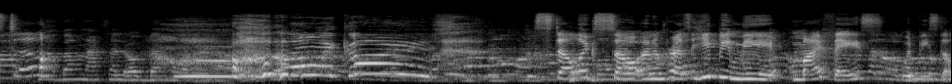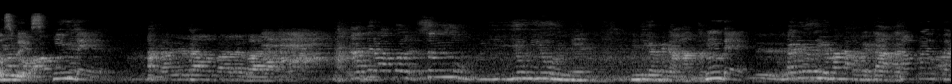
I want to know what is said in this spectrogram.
Up habang nasa loob ng Oh my gosh! Stell looks so unimpressed. He'd be me. My face would be Stell's face. Hindi. Ate Rapol, so yung, yung unit, hindi kami kakanta. Hindi. Pero yung lima na kami kakanta. Kakanta.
